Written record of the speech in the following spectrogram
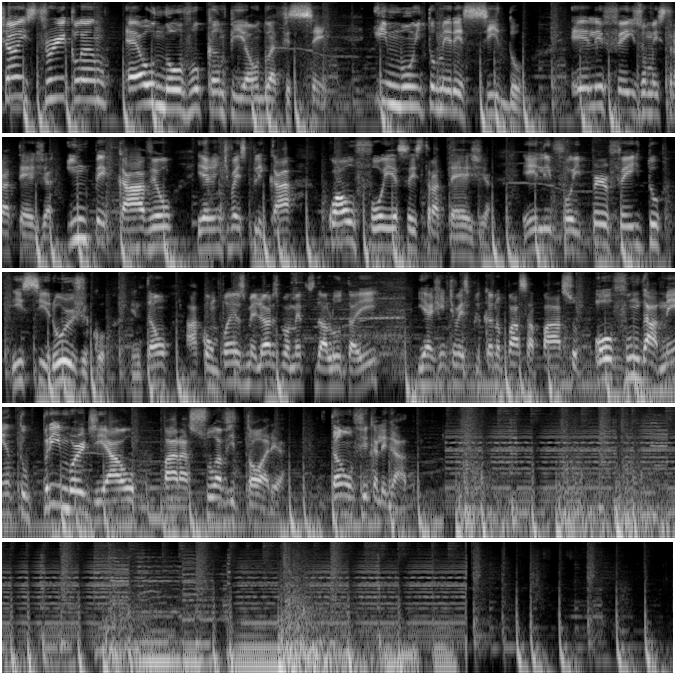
Sean Strickland é o novo campeão do UFC e muito merecido. Ele fez uma estratégia impecável e a gente vai explicar qual foi essa estratégia. Ele foi perfeito e cirúrgico. Então, acompanhe os melhores momentos da luta aí e a gente vai explicando passo a passo o fundamento primordial para a sua vitória. Então, fica ligado.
